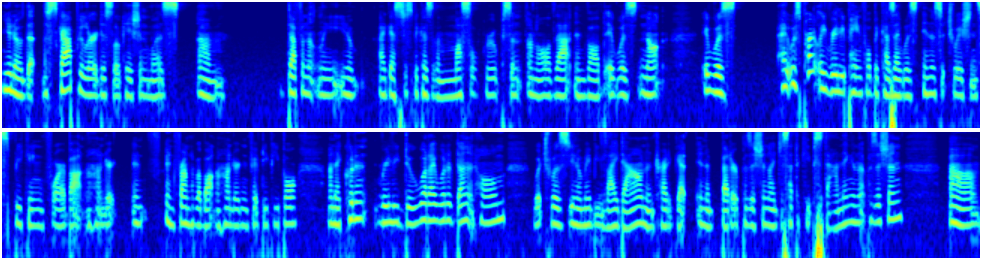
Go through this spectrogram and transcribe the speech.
you know, that the scapular dislocation was um, definitely, you know, I guess just because of the muscle groups and, and all of that involved, it was not, it was, it was partly really painful because I was in a situation speaking for about a 100 in, in front of about 150 people and I couldn't really do what I would have done at home, which was, you know, maybe lie down and try to get in a better position. I just had to keep standing in that position. Um,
